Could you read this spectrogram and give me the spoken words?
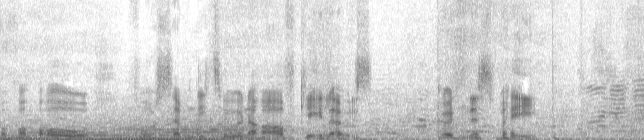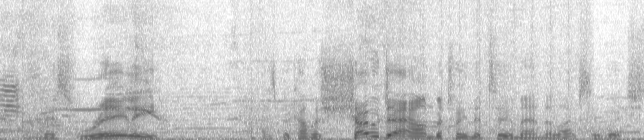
Oh, 472 and a half kilos. Goodness me. And this really has become a showdown between the two men, the likes of which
